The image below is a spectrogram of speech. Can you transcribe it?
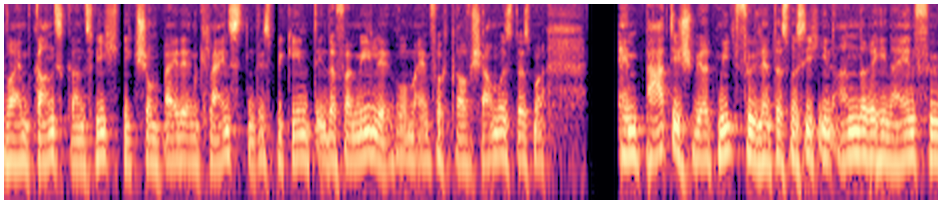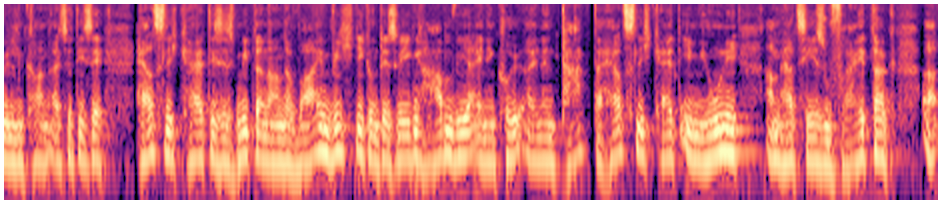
war ihm ganz, ganz wichtig, schon bei den Kleinsten. Das beginnt in der Familie, wo man einfach drauf schauen muss, dass man empathisch wird, mitfühlend, dass man sich in andere hineinfühlen kann. Also diese Herzlichkeit, dieses Miteinander war ihm wichtig und deswegen haben wir einen, einen Tag der Herzlichkeit im Juni am Herz-Jesu-Freitag äh,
